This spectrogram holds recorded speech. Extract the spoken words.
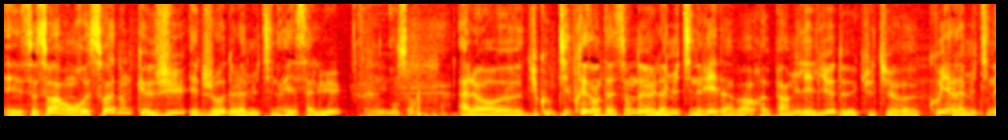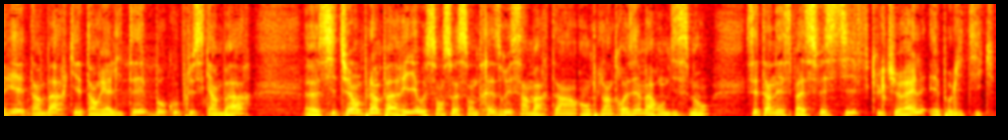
Et ce soir, on reçoit donc Jus et Joe de la mutinerie. Salut. bonsoir. Alors, euh, du coup, petite présentation de la mutinerie d'abord. Euh, Parmi les lieux de culture euh, queer, la mutinerie est un bar qui est en réalité beaucoup plus qu'un bar. Euh, situé en plein Paris, au 173 rue Saint-Martin, en plein 3e arrondissement, c'est un espace festif, culturel et politique.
